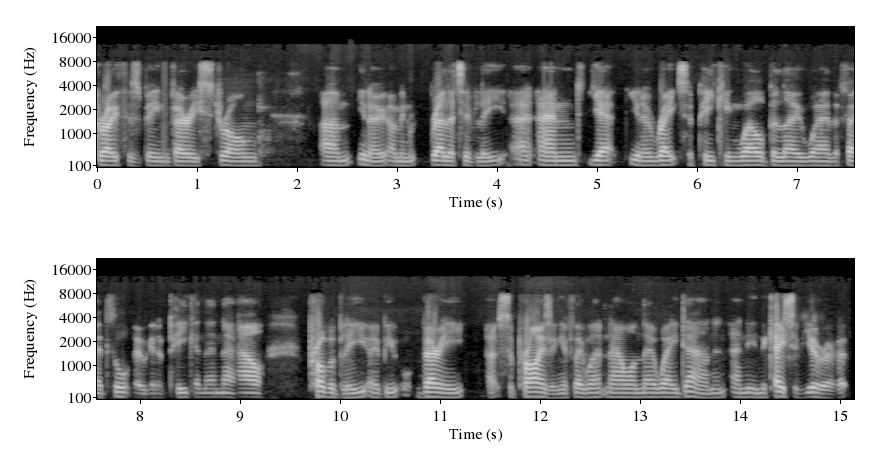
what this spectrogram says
Growth has been very strong. Um, you know, I mean, relatively, uh, and yet, you know, rates are peaking well below where the Fed thought they were going to peak, and they're now probably it'd be very uh, surprising if they weren't now on their way down. And, and in the case of Europe,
